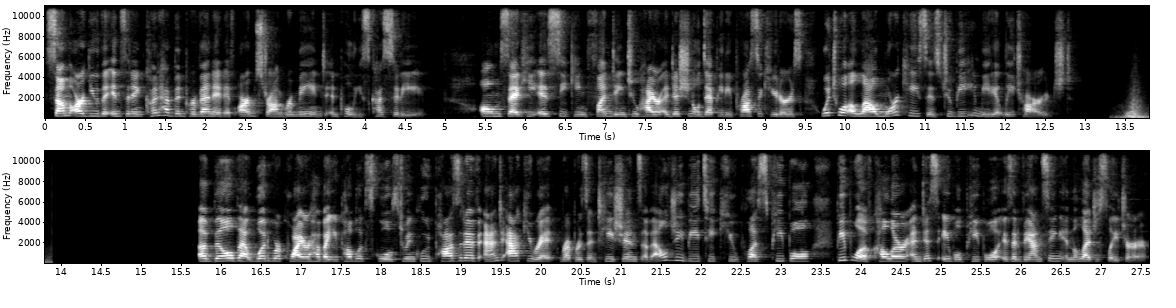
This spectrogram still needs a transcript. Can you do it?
Some argue the incident could have been prevented if Armstrong remained in police custody. Alm said he is seeking funding to hire additional deputy prosecutors, which will allow more cases to be immediately charged. A bill that would require Hawaii public schools to include positive and accurate representations of LGBTQ plus people, people of color, and disabled people is advancing in the legislature.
